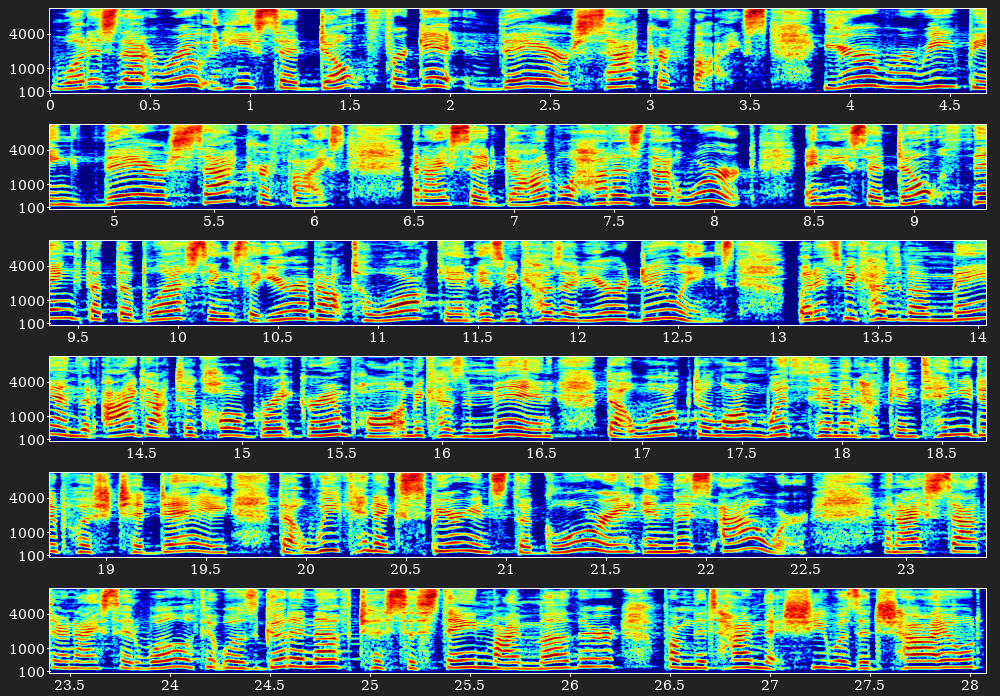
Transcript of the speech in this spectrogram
what is that root? And he said, don't forget their sacrifice. You're reaping their sacrifice. And I said, God, well, how does that work? And he said, don't think that the blessings that you're about to walk in is because of your doings, but it's because of a man that I got to call great grandpa and because of men that walked along with him and have continued to push today that we can experience the glory in this hour. And I sat there and I said, Well, if it was good enough to sustain my mother from the time that she was a child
